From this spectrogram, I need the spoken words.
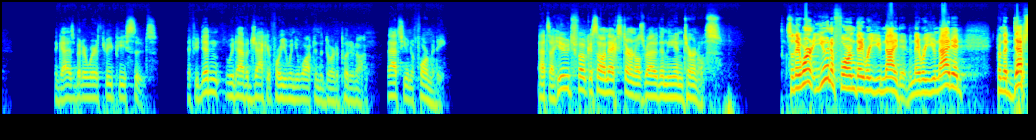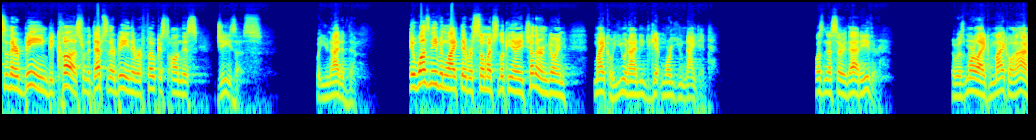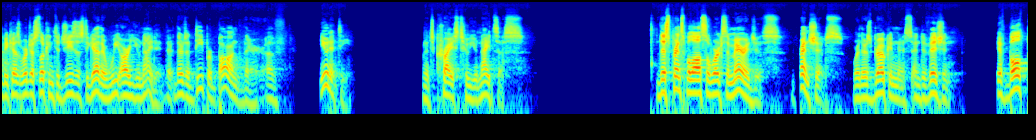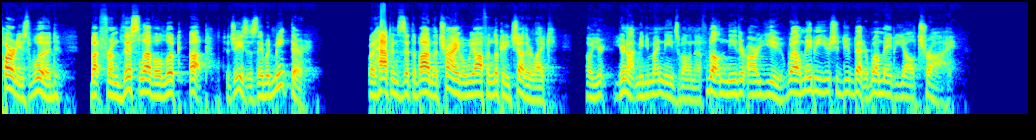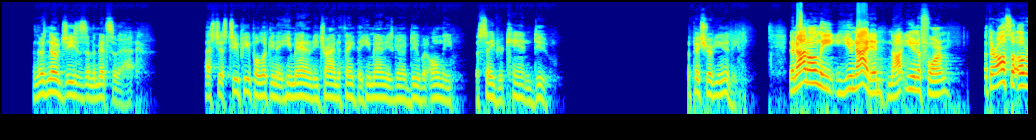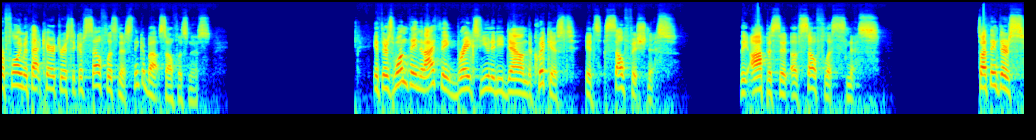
The guys better wear three piece suits. If you didn't, we'd have a jacket for you when you walked in the door to put it on. That's uniformity. That's a huge focus on externals rather than the internals. So they weren't uniform, they were united. And they were united from the depths of their being because, from the depths of their being, they were focused on this Jesus, what united them. It wasn't even like they were so much looking at each other and going, Michael, you and I need to get more united. It wasn't necessarily that either. It was more like Michael and I, because we're just looking to Jesus together, we are united. There's a deeper bond there of unity. And it's Christ who unites us. This principle also works in marriages, friendships, where there's brokenness and division. If both parties would, but from this level, look up to Jesus, they would meet there. What happens is at the bottom of the triangle, we often look at each other like, oh, you're, you're not meeting my needs well enough. Well, neither are you. Well, maybe you should do better. Well, maybe y'all try. And there's no Jesus in the midst of that. That's just two people looking at humanity trying to think that humanity is going to do what only the Savior can do. A picture of unity. They're not only united, not uniform, but they're also overflowing with that characteristic of selflessness. Think about selflessness. If there's one thing that I think breaks unity down the quickest, it's selfishness, the opposite of selflessness. So I think there's,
